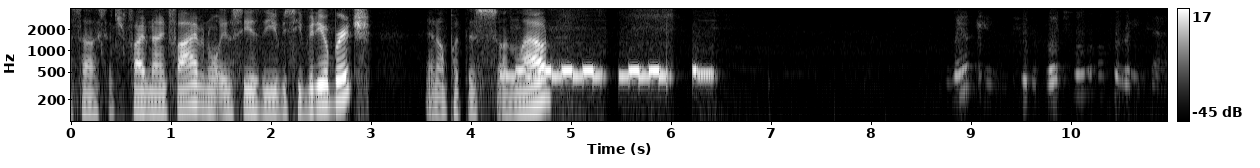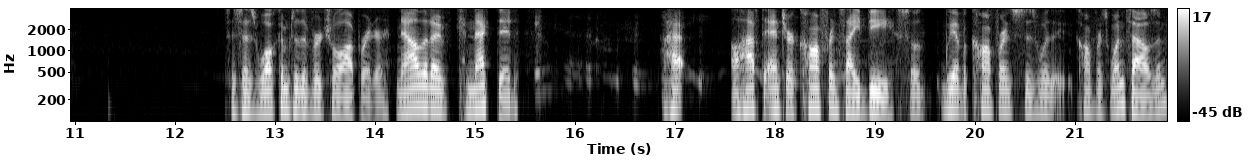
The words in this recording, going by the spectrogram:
That's uh, extension 595, and what you'll see is the UVC video bridge. And I'll put this on loud. So it says, welcome to the virtual operator. Now that I've connected, I will have to enter a conference ID. So we have a conference, is with conference 1000.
